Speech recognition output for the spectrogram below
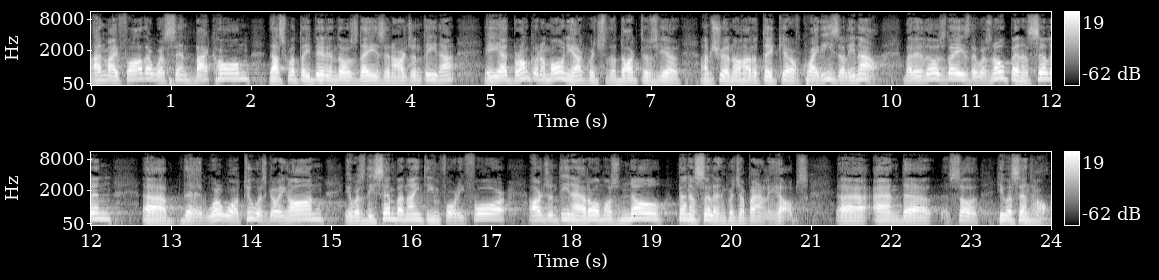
And my father was sent back home. That's what they did in those days in Argentina. He had bronchopneumonia, which the doctors here, I'm sure, know how to take care of quite easily now. But in those days, there was no penicillin. Uh, the World War II was going on. It was December 1944. Argentina had almost no penicillin, which apparently helps. Uh, and uh, so he was sent home.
